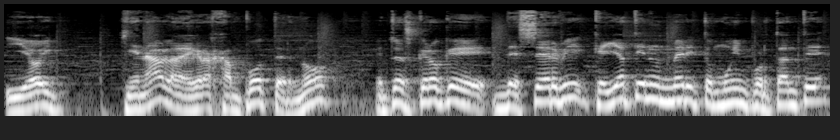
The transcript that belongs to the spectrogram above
y hoy, ¿quién habla de Graham Potter, no? Entonces creo que De Servi, que ya tiene un mérito muy importante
